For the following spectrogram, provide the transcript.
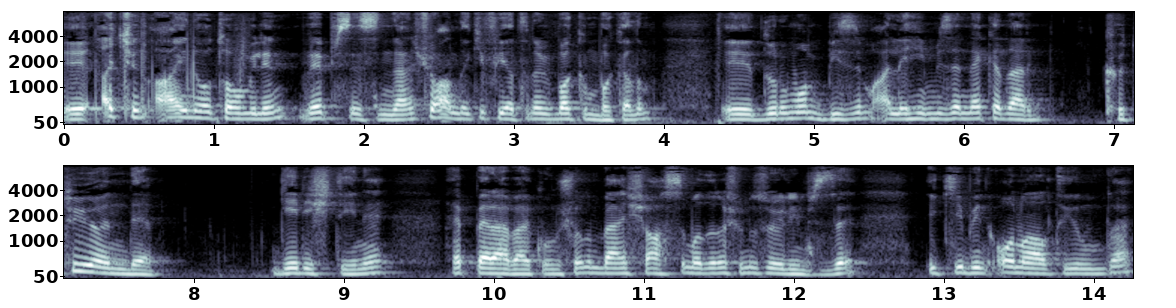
e, açın aynı otomobilin web sitesinden şu andaki fiyatına bir bakın bakalım. E, durumun bizim aleyhimize ne kadar kötü yönde geliştiğini hep beraber konuşalım. Ben şahsım adına şunu söyleyeyim size. 2016 yılında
